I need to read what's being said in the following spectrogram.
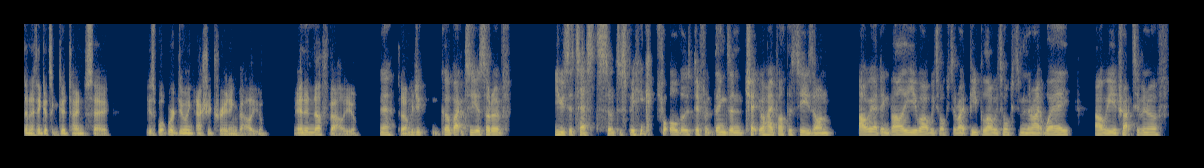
then I think it's a good time to say, is what we're doing actually creating value and enough value? Yeah. So, Would you go back to your sort of user tests, so to speak, for all those different things and check your hypotheses on are we adding value? Are we talking to the right people? Are we talking to them in the right way? Are we attractive enough?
